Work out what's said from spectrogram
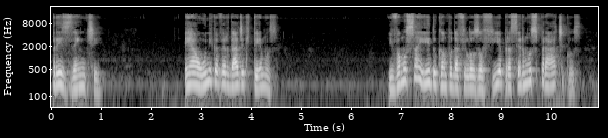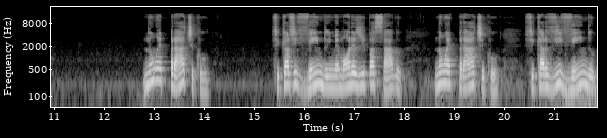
presente, é a única verdade que temos. E vamos sair do campo da filosofia para sermos práticos. Não é prático ficar vivendo em memórias de passado. Não é prático ficar vivendo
